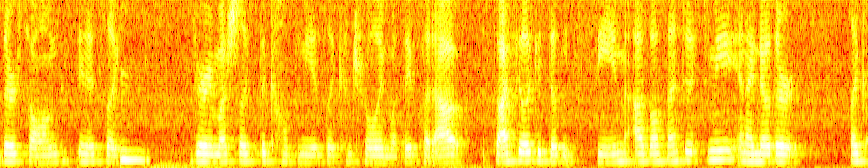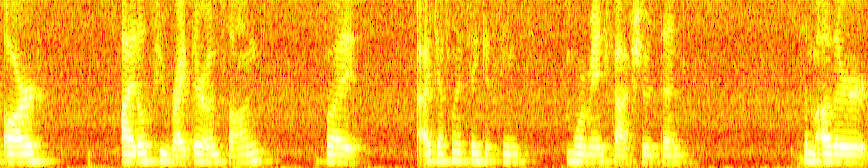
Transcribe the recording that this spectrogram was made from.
their songs, and it's like Mm. very much like the company is like controlling what they put out. So I feel like it doesn't seem as authentic to me. And I know there like are idols who write their own songs, but I definitely think it seems more manufactured than some other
